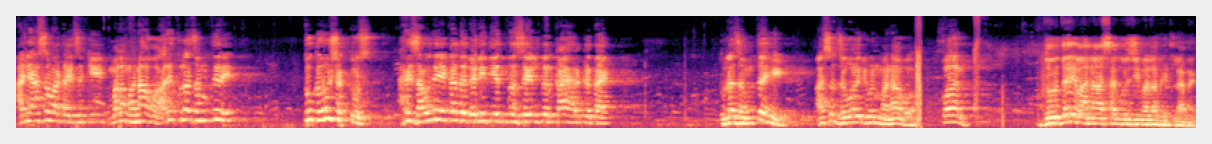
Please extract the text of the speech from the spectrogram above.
आणि असं वाटायचं की मला म्हणावं अरे तुला जमते रे. तू करू शकतोस. अरे जाऊ दे एखादं गणित येत नसेल तर काय हरकत आहे? तुला जमत हे. असं जवळ घेऊन म्हणावं. पण दुर्दैवानं असा गुरुजी मला भेटला नाही.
